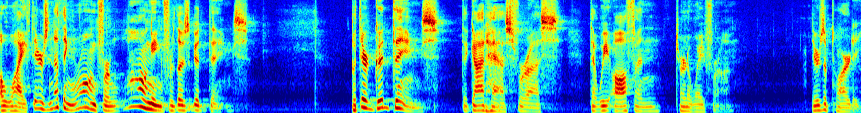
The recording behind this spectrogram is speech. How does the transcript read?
a wife. There's nothing wrong for longing for those good things. But there are good things that God has for us that we often turn away from. There's a party.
